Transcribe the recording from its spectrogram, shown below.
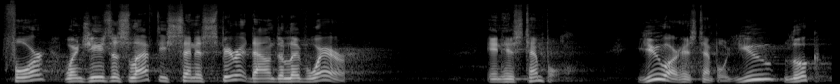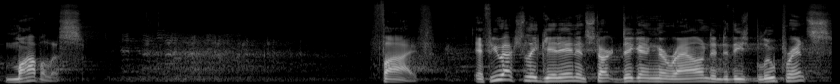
Four, when Jesus left, he sent his spirit down to live where? In his temple. You are his temple. You look marvelous. Five, if you actually get in and start digging around into these blueprints,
